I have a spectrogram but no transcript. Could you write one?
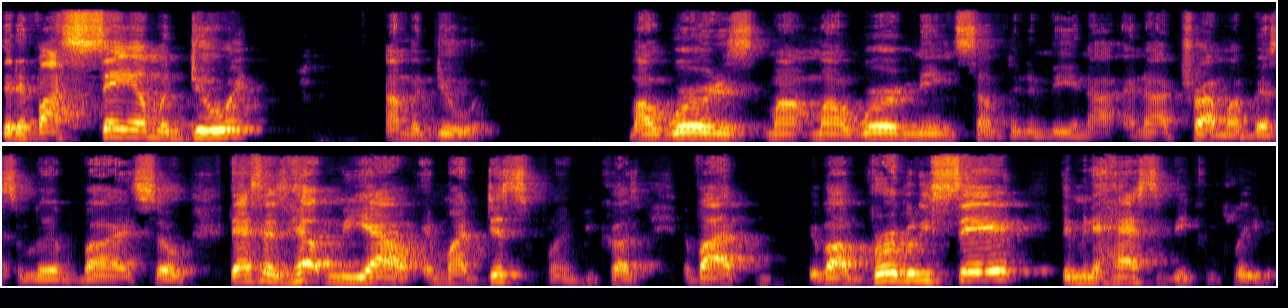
that if I say I'm gonna do it, I'm gonna do it. My word is my, my word means something to me, and I and I try my best to live by it. So that has helped me out in my discipline because if I if I verbally say it, then it has to be completed,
